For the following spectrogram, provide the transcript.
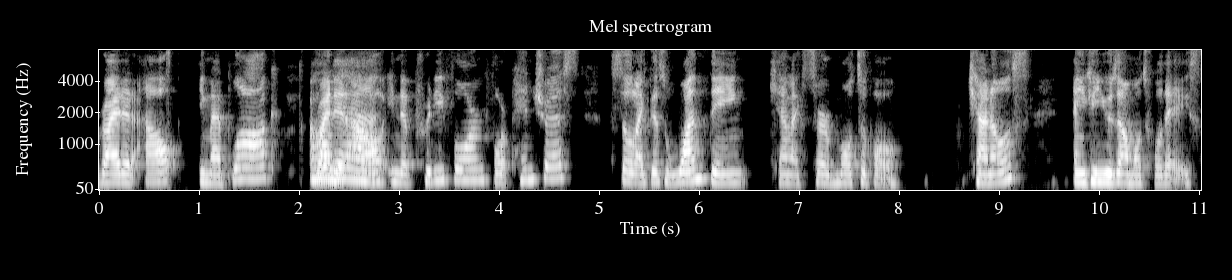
write it out in my blog oh, write yeah. it out in a pretty form for pinterest so like this one thing can like serve multiple channels and you can use it on multiple days.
